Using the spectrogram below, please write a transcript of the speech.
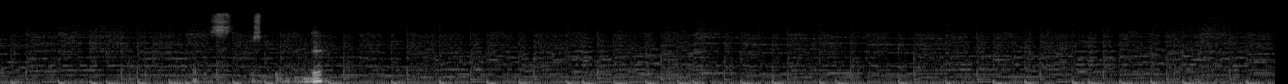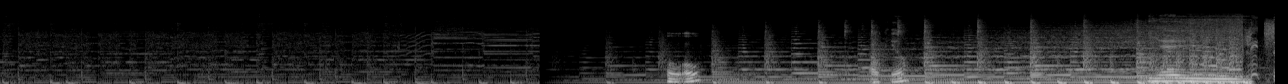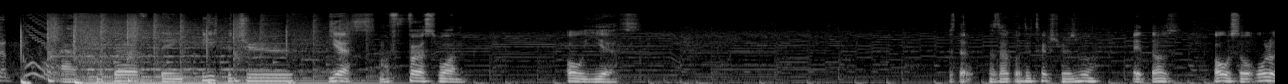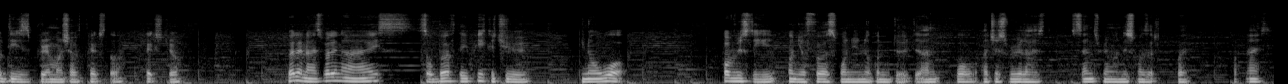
Yes, my first one. Oh yes. Does that has that got the texture as well? It does. Oh, so all of these pretty much have texture. Texture. Very nice, very nice. So birthday Pikachu. You know what? Obviously, on your first one, you're not gonna do it. And well, I just realized centering on this one's actually quite, quite nice.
